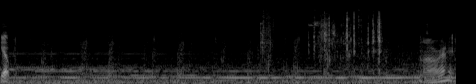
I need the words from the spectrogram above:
Yep. All right.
